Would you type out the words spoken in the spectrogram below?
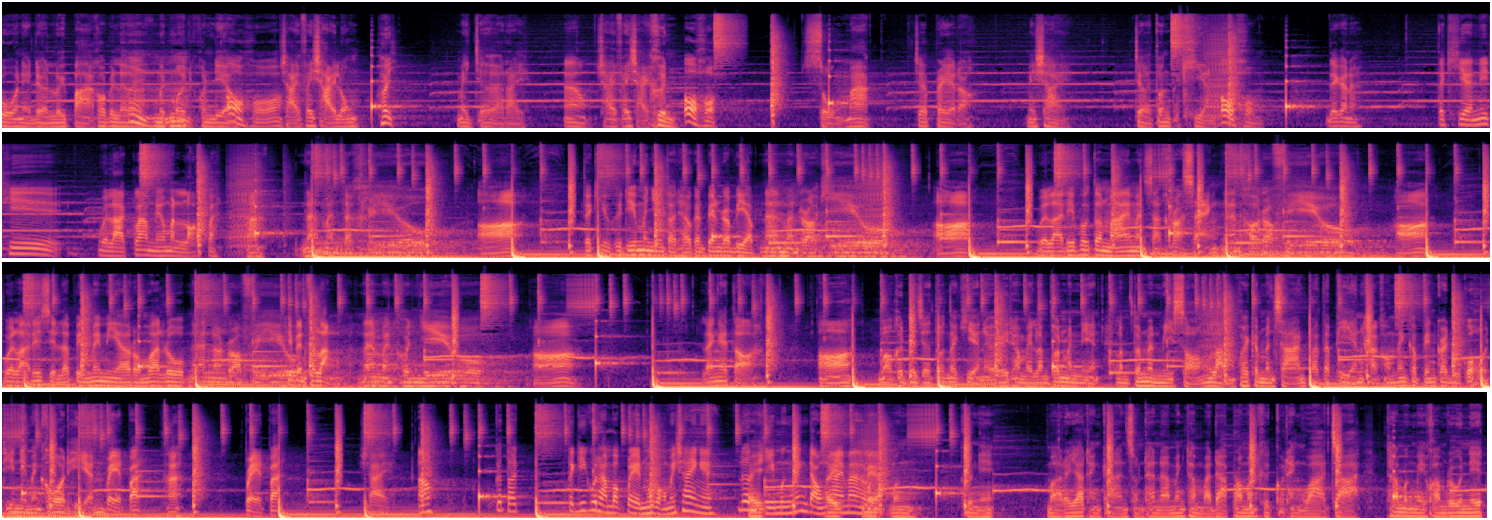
กูเนี่ยเดินลุยป่าเข้าไปเลยอืมมืดๆคนเดียว โอ้โห ฉายไฟฉายลง เฮ้ย ไม่เจออะไร อ้าว ฉายไฟฉายขึ้น โอ้โห สูงมาก เจอเปรตเหรอ ไม่ใช่ เจอต้นตะเคียน โอ้โห เดี๋ยวกันนะ ตะเคียนนี่ที่เวลากล้ามเนื้อมันล็อกปะฮะ นั่นมันตะคริว อ๋อ ตะคริวคือที่มันยืนต่อแถวกันเป็นระเบียบ นั่นมันรอคิว อ๋อ เวลาที่พวกต้นไม้มันสังเคราะห์แสง นั่นคอรอฟิลอ๋อเวลา ที่ศิลปินไม่มีอารมณ์วาดรูปนั่นนอนรอฟิลที่เป็นฝรั่งนั่นมันคนยิวอ๋อ แล้วไงต่อ อ๋อมองขึ้นไปเจอต้นตะเคียนเฮ้ยทำไมลำต้นมันเนียนลำต้นมันมีสองลำค่อยกันมันสารปลาตะเพียนขาของแม่งก็เป็นกระดูกโอ้โหที่นี่แม่งโคตรเหียนเปรตปะฮะเปรตปะใช่ เอ้าก็ตะตะกี้กูถามบอกเปรตมึงบอกไม่ใช่ไงเรื่องเฮ้ยผีมึงแม่งเดาง่ายมากเลยฮ้มึงคืองี้มารยาทแห่งการสนทนาแม่งธรรมดาเพราะมันคือกฎแห่งวาจา ถ้ามึงมีความรู้นิด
